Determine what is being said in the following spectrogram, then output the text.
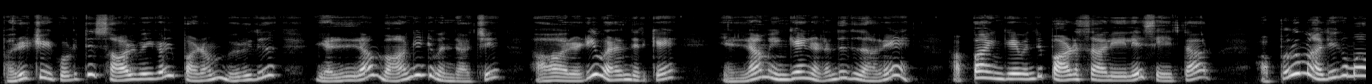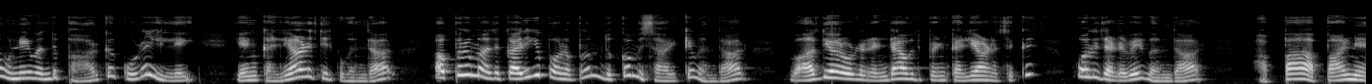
பரீட்சை கொடுத்து சால்வைகள் பணம் விருது எல்லாம் வாங்கிட்டு வந்தாச்சு. ஆறடி வளர்ந்துருக்கேன் எல்லாம் இங்கே நடந்தது தானே அப்பா இங்கே வந்து பாடசாலையிலே சேர்த்தார். அப்புறம் அதிகமாக உன்னை வந்து பார்க்க கூட இல்லை. என் கல்யாணத்திற்கு வந்தார். அப்புறம் அது கருகி போனப்புறம் துக்கம் விசாரிக்க வந்தார். வாத்தியாரோட ரெண்டாவது பெண் கல்யாணத்துக்கு ஒரு தடவை வந்தார். அப்பா அப்பான்னு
